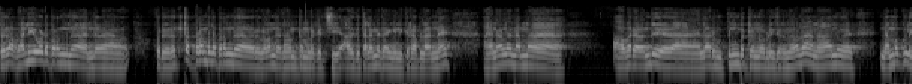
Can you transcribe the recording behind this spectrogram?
பிற வலியோட பிறந்த அந்த ஒரு ரத்த பிளம்புல பிறந்த ஒரு குழந்தை நாம் தமிழர் கட்சி அதுக்கு தலைமை தாங்கி நிற்கிறாப்புல அண்ணன். அதனால நம்ம அவரை வந்து எல்லாரும் பின்பற்றணும் அப்படிங்கிறதுனால தான் நானும் நமக்குள்ள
